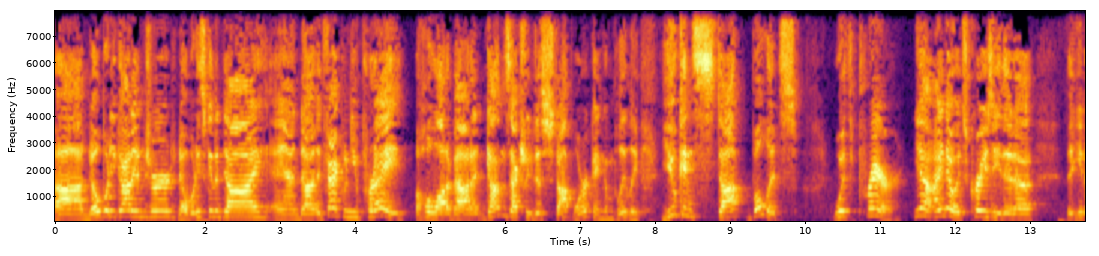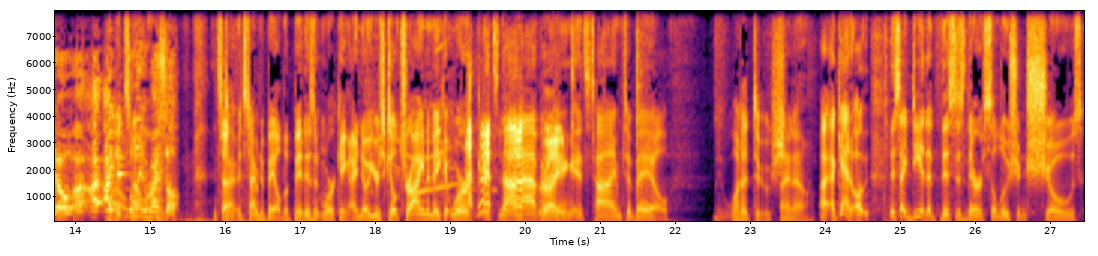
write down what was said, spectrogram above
Uh, nobody got injured. Nobody's going to die. And uh, in fact, when you pray a whole lot about it, guns actually just stop working completely. You can stop bullets with prayer. Yeah, I know it's crazy that uh, that you know I, I didn't believe it myself. It's time. It's time to bail. The bid isn't working. I know you're still trying to make it work. It's not happening. Right. It's time to bail. What a douche. I know. I, again, oh, this idea that this is their solution shows.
